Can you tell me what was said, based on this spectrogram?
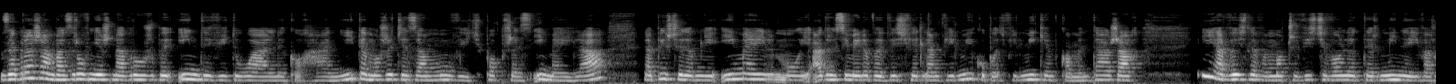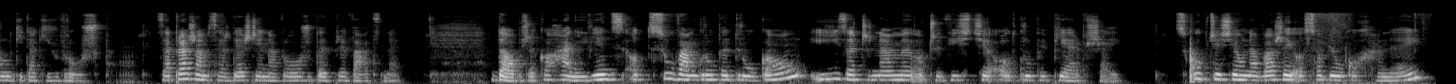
Zapraszam Was również na wróżby indywidualne, kochani. Te możecie zamówić poprzez e-maila. Napiszcie do mnie e-mail, mój adres e-mailowy wyświetlam w filmiku, pod filmikiem, w komentarzach i ja wyślę Wam oczywiście wolne terminy i warunki takich wróżb. Zapraszam serdecznie na wróżby prywatne. Dobrze, kochani, więc odsuwam grupę drugą i zaczynamy oczywiście od grupy pierwszej. Skupcie się na Waszej osobie ukochanej.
